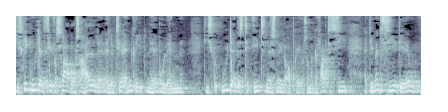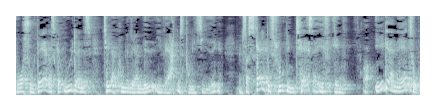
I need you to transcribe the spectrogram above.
De skal ikke uddannes til at forsvare vores eget land eller til at angribe nabolandene. De skal uddannes til internationale opgaver. Så man kan faktisk sige, at det man siger, det er jo, at vores soldater skal uddannes til at kunne være med i verdenspolitiet. Ikke? Men så skal beslutningen tages af FN, og ikke af NATO,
